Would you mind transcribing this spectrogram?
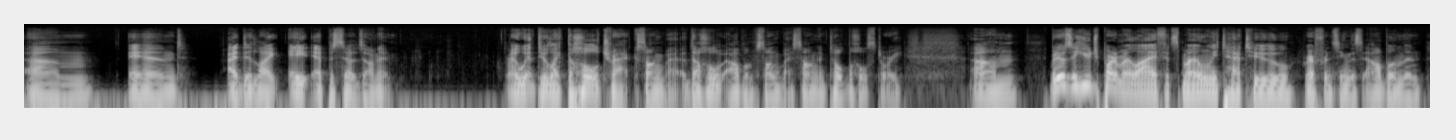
um, and I did like eight episodes on it. I went through like the whole track, song by the whole album, song by song, and told the whole story. Um, but it was a huge part of my life. It's my only tattoo referencing this album. And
